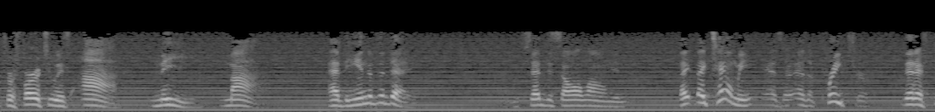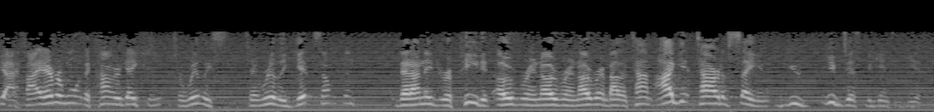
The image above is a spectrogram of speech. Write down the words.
It's referred to as I, me, my. At the end of the day, I've said this all along. They, they tell me as a, as a preacher that if, if I ever want the congregation to really to really get something, that I need to repeat it over and over and over. And by the time I get tired of saying it, you you just begin to get it.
